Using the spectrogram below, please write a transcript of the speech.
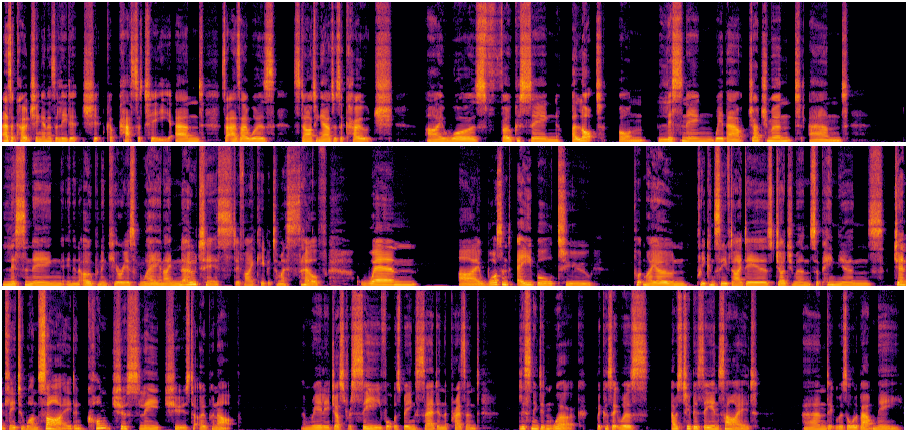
as a coaching and as a leadership capacity and so as i was starting out as a coach i was focusing a lot on listening without judgment and listening in an open and curious way. And I noticed, if I keep it to myself, when I wasn't able to put my own preconceived ideas, judgments, opinions gently to one side and consciously choose to open up and really just receive what was being said in the present, listening didn't work because it was, I was too busy inside and it was all about me.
